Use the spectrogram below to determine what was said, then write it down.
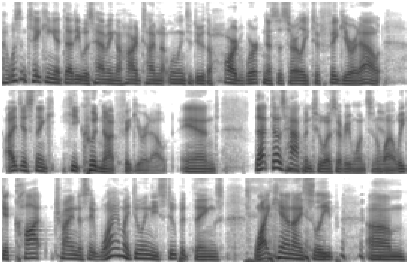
I wasn't taking it that he was having a hard time, not willing to do the hard work necessarily to figure it out. I just think he could not figure it out. And that does happen to us every once in a while. We get caught trying to say, why am I doing these stupid things? Why can't I sleep? um,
